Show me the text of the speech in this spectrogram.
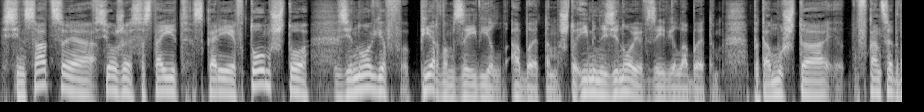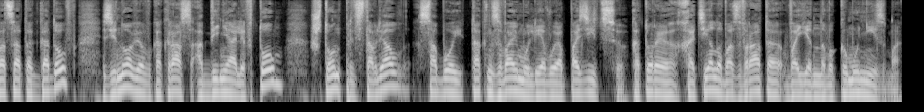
Сенсация все же состоит скорее в том, что Зиновьев первым заявил об этом, что именно Зиновьев заявил об этом. Потому что в конце 20-х годов Зиновьев Зиновьева как раз обвиняли в том, что он представлял собой так называемую левую оппозицию, которая хотела возврата военного коммунизма.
